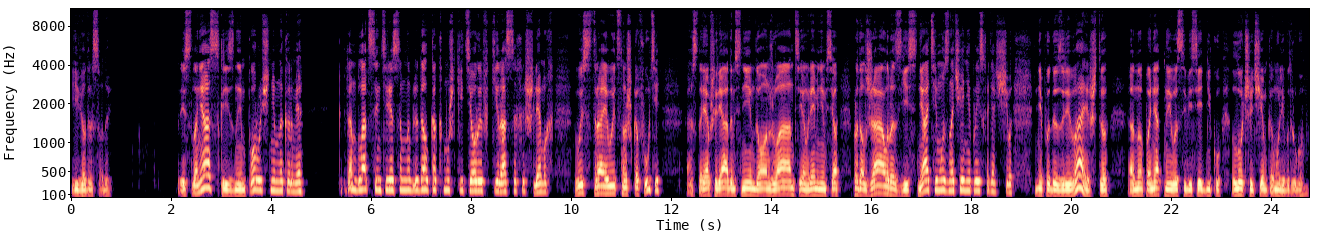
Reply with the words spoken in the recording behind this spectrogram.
и ведра с водой. Прислонясь к резным поручням на корме, капитан Блад с интересом наблюдал, как мушкетеры в кирасах и шлемах выстраиваются на шкафуте, а стоявший рядом с ним Дон Жуан тем временем все продолжал разъяснять ему значение происходящего, не подозревая, что оно понятно его собеседнику лучше, чем кому-либо другому.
